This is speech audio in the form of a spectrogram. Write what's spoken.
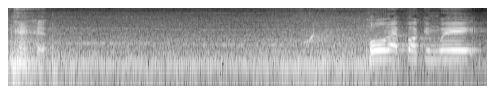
Pull that fucking weight.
